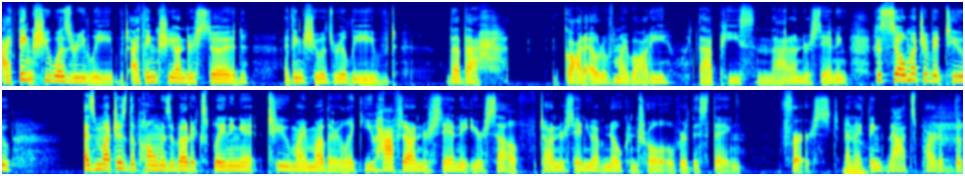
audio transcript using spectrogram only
I think she was relieved. I think she understood. I think she was relieved that that got out of my body, like that peace and that understanding. Because so much of it, too, as much as the poem is about explaining it to my mother, like you have to understand it yourself to understand you have no control over this thing first. And I think that's part of the,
